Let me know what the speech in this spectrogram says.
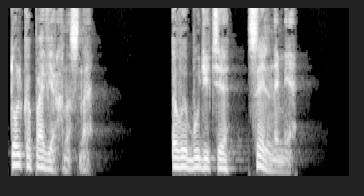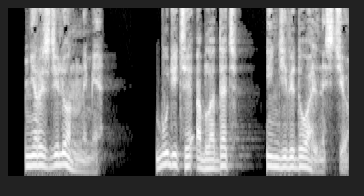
только поверхностно. Вы будете цельными, неразделенными, будете обладать индивидуальностью.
